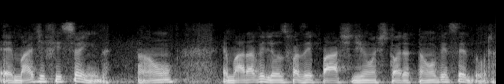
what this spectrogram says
é mais difícil ainda. Então, é maravilhoso fazer parte de uma história tão vencedora.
